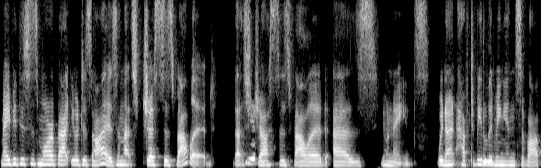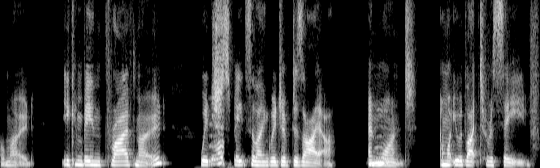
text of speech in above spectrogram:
maybe this is more about your desires and that's just as valid that's yeah. just as valid as your needs. We don't have to be mm. living in survival mode. You can be in thrive mode, which yeah. speaks the language of desire and mm. want and what you would like to receive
